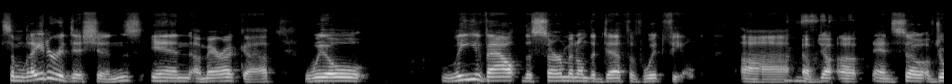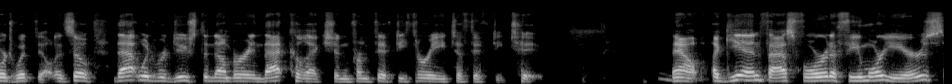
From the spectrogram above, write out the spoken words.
some later editions in America will leave out the sermon on the death of Whitefield. Uh, of uh, and so of George Whitefield, and so that would reduce the number in that collection from 53 to 52. Now, again, fast forward a few more years,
